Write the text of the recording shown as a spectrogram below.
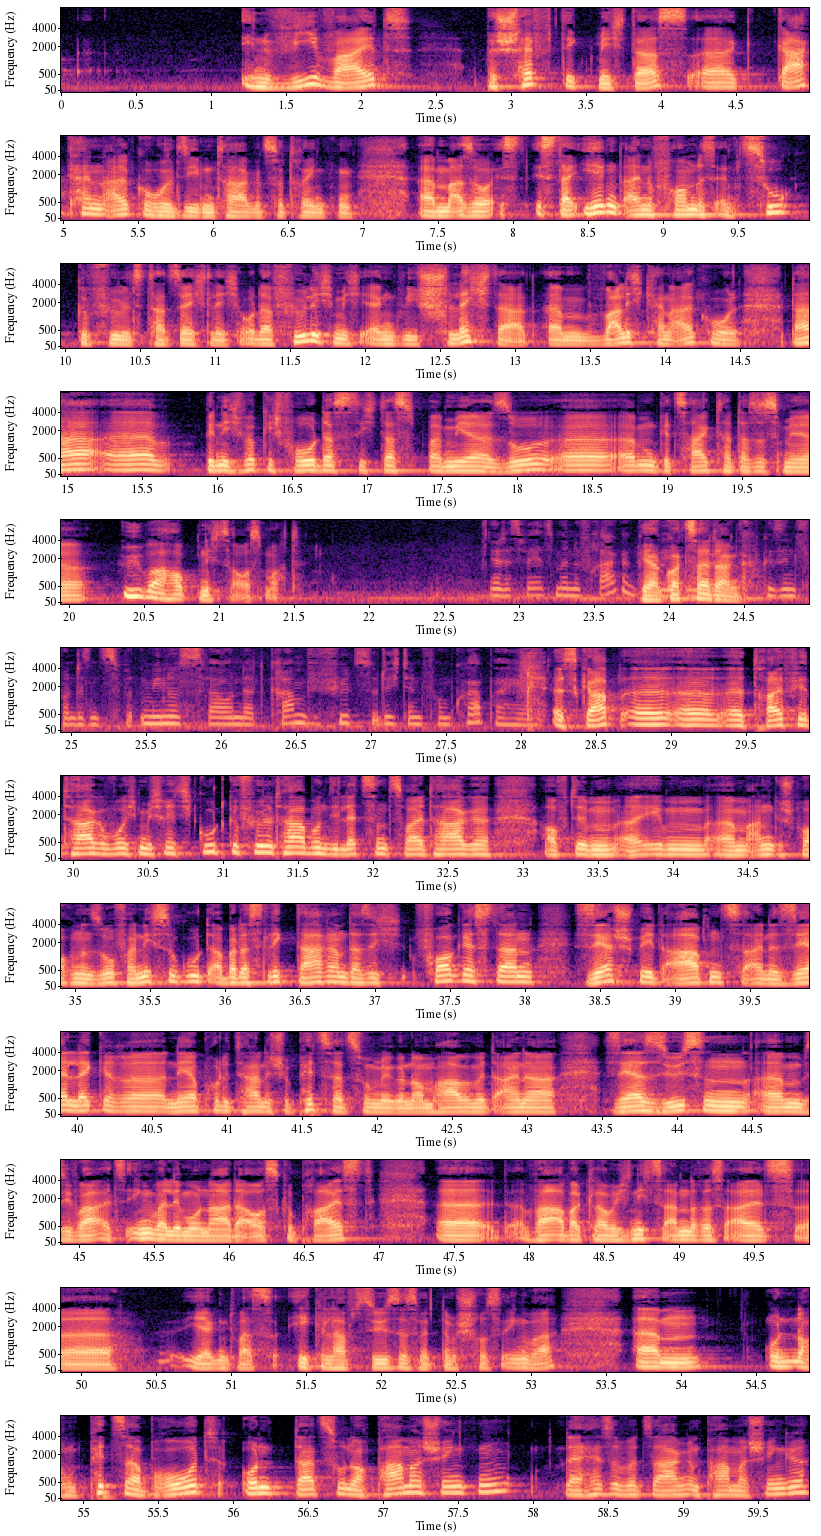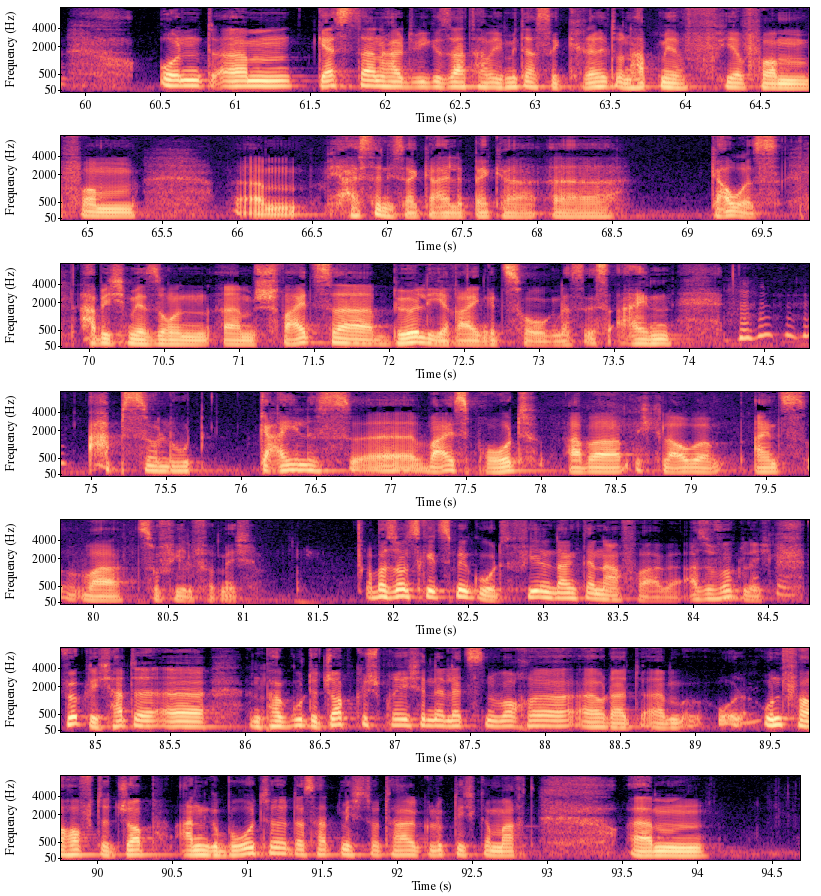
inwieweit beschäftigt mich das, äh, gar keinen Alkohol sieben Tage zu trinken. Ähm, also ist, ist da irgendeine Form des Entzuggefühls tatsächlich oder fühle ich mich irgendwie schlechter, ähm, weil ich keinen Alkohol? Da äh, bin ich wirklich froh, dass sich das bei mir so äh, ähm, gezeigt hat, dass es mir überhaupt nichts ausmacht. Ja, das wäre jetzt meine Frage gewesen. Ja, Gott sei Dank. Abgesehen von diesen minus 200 Gramm, wie fühlst du dich denn vom Körper her? Es gab äh, äh, drei, vier Tage, wo ich mich richtig gut gefühlt habe und die letzten zwei Tage auf dem äh, eben ähm, angesprochenen Sofa nicht so gut. Aber das liegt daran, dass ich vorgestern sehr spät abends eine sehr leckere neapolitanische Pizza zu mir genommen habe mit einer sehr süßen, ähm, sie war als Ingwerlimonade ausgepreist, äh, war aber, glaube ich, nichts anderes als... Äh, irgendwas ekelhaft Süßes mit einem Schuss Ingwer. Ähm, und noch ein Pizzabrot und dazu noch Parmaschinken. Der Hesse wird sagen, ein Parmaschinke. Und ähm, gestern halt, wie gesagt, habe ich mittags gegrillt und habe mir hier vom, vom ähm, wie heißt denn dieser geile Bäcker? Äh, Gaues, habe ich mir so ein ähm, Schweizer Bürli reingezogen. Das ist ein absolut geiles äh, Weißbrot, aber ich glaube, eins war zu viel für mich. Aber sonst geht's mir gut. Vielen Dank der Nachfrage. Also wirklich, okay. wirklich. Ich hatte äh, ein paar gute Jobgespräche in der letzten Woche äh, oder ähm, unverhoffte Jobangebote. Das hat mich total glücklich gemacht. Ähm,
